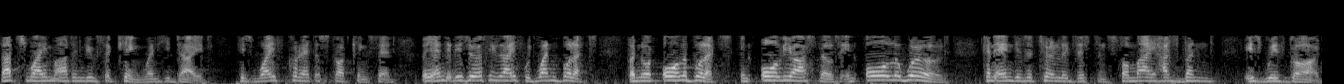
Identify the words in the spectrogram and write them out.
That's why Martin Luther King, when he died, his wife Coretta Scott King said, They ended his earthly life with one bullet, but not all the bullets in all the arsenals in all the world can end his eternal existence, for my husband is with God.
